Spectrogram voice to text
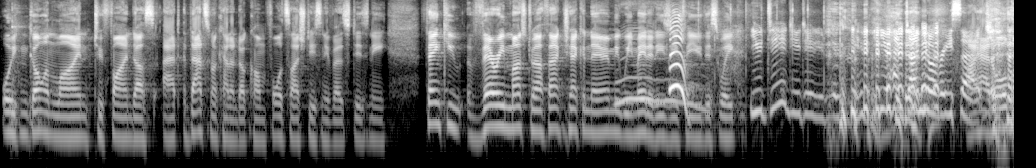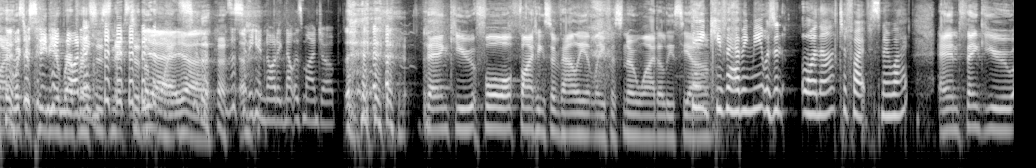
or you can go online to find us at that'snotcanon.com forward slash Disney vs Disney. Thank you very much to our fact checker, Naomi. We made it easy for you this week. You did, you did, you did. You, you had done your research. I had all my was just sitting here Wikipedia nodding. references next to the Yeah, points. yeah. I was just sitting here nodding. That was my job. Thank you for fighting so valiantly for Snow White, Alicia. Thank you for having me. It was an honor to fight for Snow White. And thank you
